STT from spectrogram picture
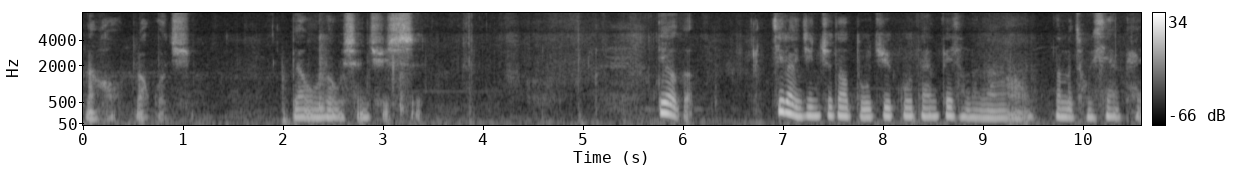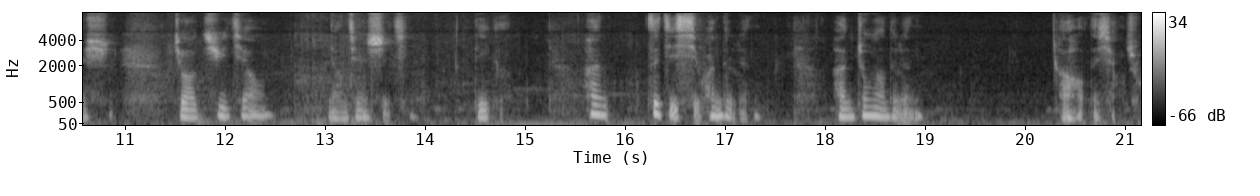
然后绕过去，不要用肉身去试。第二个，既然已经知道独居孤单非常的难熬，那么从现在开始就要聚焦两件事情。第一个，和自己喜欢的人、很重要的人好好的相处；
